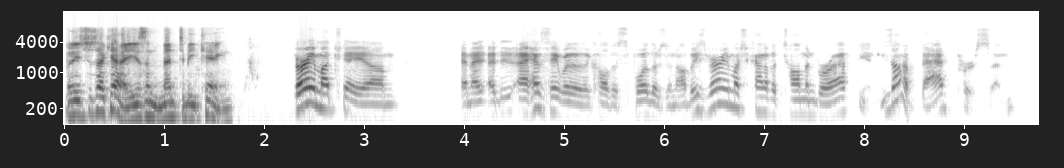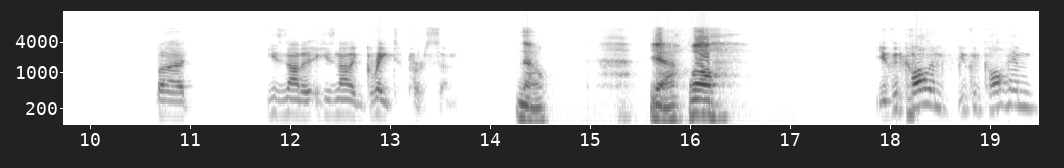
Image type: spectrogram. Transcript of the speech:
but he's just like yeah he isn't meant to be king very much a um and I, I, do, I hesitate whether to call this spoilers or not, but he's very much kind of a Tommen Baratheon. He's not a bad person, but he's not a he's not a great person. no yeah well You could call him you could call him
